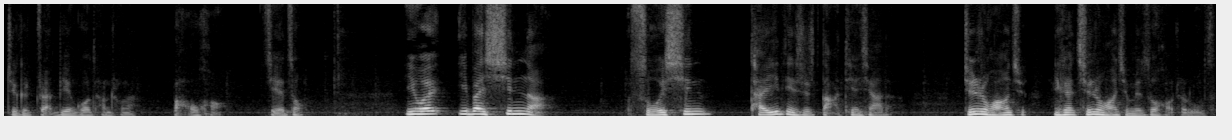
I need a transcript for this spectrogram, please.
这个转变过程中呢，把握好节奏。因为一般心呢，所谓心，他一定是打天下的。秦始皇去，你看秦始皇就没做好这路子，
